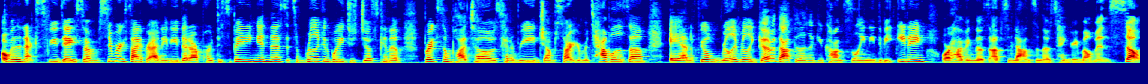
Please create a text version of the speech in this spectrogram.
over the next few days. So, I'm super excited for any of you that are participating in this. It's a really good way to just kind of break some plateaus kind of re jumpstart your metabolism and feel really, really good without feeling like you constantly need to be eating or having those ups and downs and those hangry moments. So,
